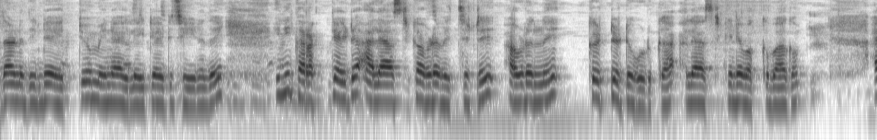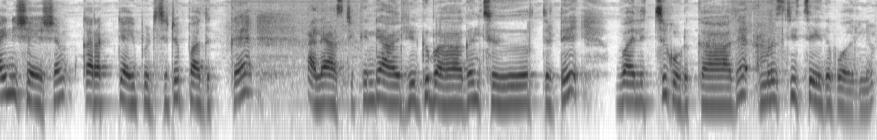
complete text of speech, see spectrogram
അതാണ് ഇതിന്റെ ഏറ്റവും മെയിൻ ഹൈലൈറ്റ് ആയിട്ട് ചെയ്യുന്നത്. ഇനി കറക്റ്റായിട്ട് അലാസ്റ്റിക് അവിടെ വെച്ചിട്ട് അവിടെ ഒന്ന് കെട്ടിട്ട് കൊടുക്കുക. അലാസ്റ്റിക്കിന്റെ വക്ക് ഭാഗം. അതിന് ശേഷം കറക്റ്റായി പിടിച്ചിട്ട് പതുക്കെ അലാസ്റ്റിക്കിന്റെ അരുക് ഭാഗം ചേർത്തിട്ട് വലിച്ചു കൊടുക്കാതെ നമ്മൾ സ്റ്റിച്ച് ചെയ്ത് പോരണം.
